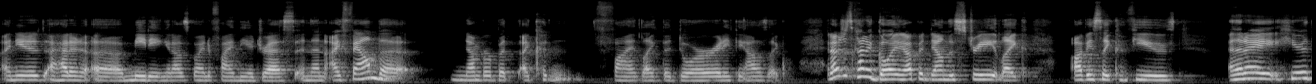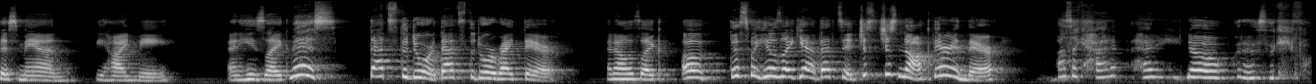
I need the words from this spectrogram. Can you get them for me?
I needed, I had a, a, meeting and I was going to find the address. And then I found the number, but I couldn't find like the door or anything. I was like, and I was just kind of going up and down the street, like obviously confused. And then I hear this man behind me and he's like, Miss, that's the door. That's the door right there. And I was like, oh, this way. He was like, yeah, that's it. Just, just knock. They're in there. I was like, how, how did he know what I was looking for?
